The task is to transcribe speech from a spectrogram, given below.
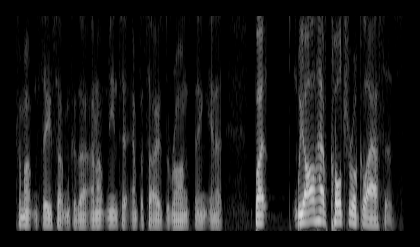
come up and say something because I, I don't mean to emphasize the wrong thing in it. But we all have cultural glasses.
